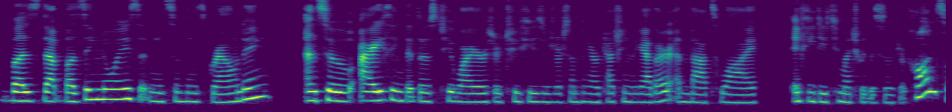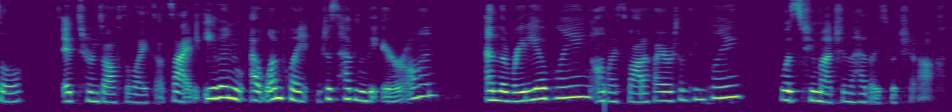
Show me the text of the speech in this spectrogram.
buzz, that buzzing noise that means something's grounding. And so I think that those two wires or two fuses or something are touching together, and that's why if you do too much with the center console, it turns off the lights outside. Even at one point, just having the air on and the radio playing on my Spotify or something playing was too much and the headlights would shut off.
